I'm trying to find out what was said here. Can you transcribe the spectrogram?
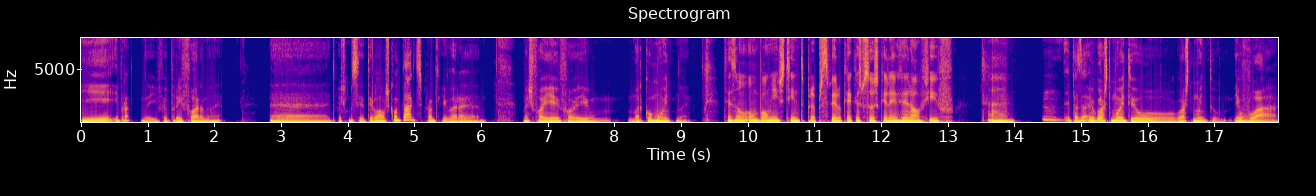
E, e pronto, foi por aí fora, não é? Uh, depois comecei a ter lá os contactos, pronto, e agora. Mas foi, foi um, marcou muito, não é? Tens um, um, bom instinto para perceber o que é que as pessoas querem ver ao vivo. Ah. Eu gosto muito, eu gosto muito. Eu vou há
